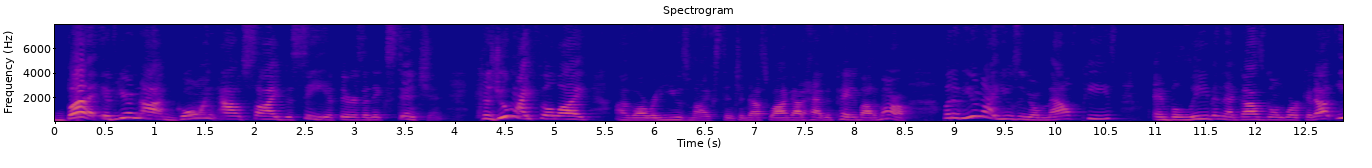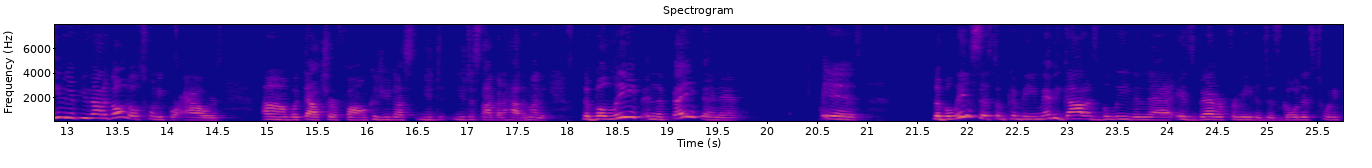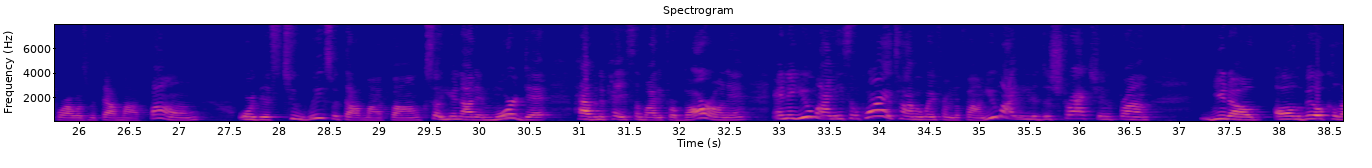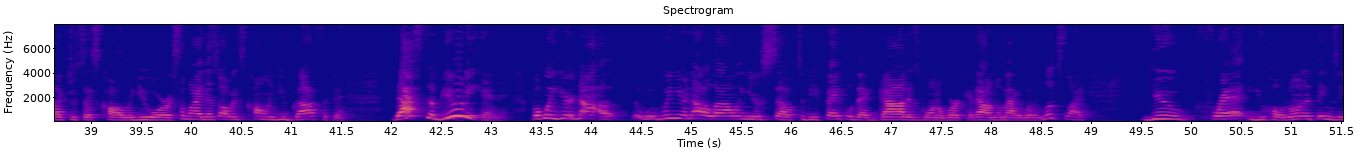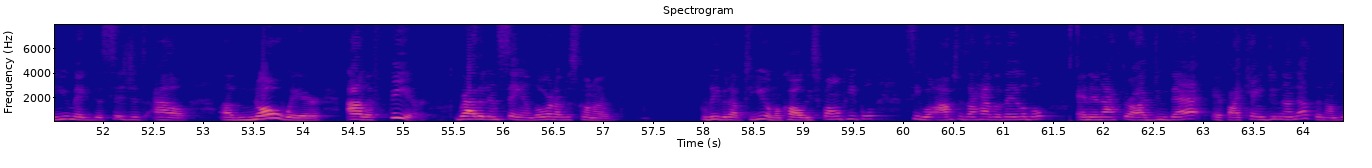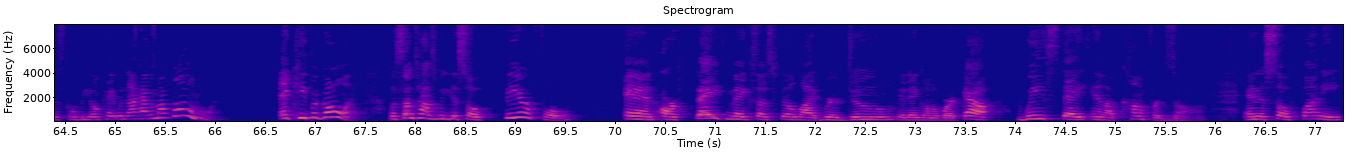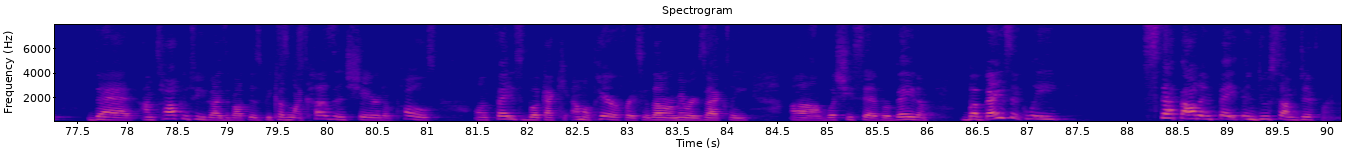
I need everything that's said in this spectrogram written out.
But if you're not going outside to see if there's an extension, because you might feel like I've already used my extension, that's why I got to have it paid by tomorrow. But if you're not using your mouthpiece and believing that God's going to work it out, even if you got to go those 24 hours, um, without your phone because you're just you, you're just not going to have the money. The belief and the faith in it is the belief system can be maybe God is believing that it's better for me to just go this 24 hours without my phone or this two weeks without my phone. So you're not in more debt having to pay somebody for borrowing it. And then you might need some quiet time away from the phone. You might need a distraction from, you know, all the bill collectors that's calling you or somebody that's always calling you gossiping. That's the beauty in it. But when you're not, when you're not allowing yourself to be faithful that God is going to work it out, no matter what it looks like, you fret, you hold on to things and you make decisions out of nowhere, out of fear, rather than saying, Lord, I'm just going to leave it up to you. I'm going to call these phone people, see what options I have available. And then after I do that, if I can't do nothing I'm just going to be okay with not having my phone on and keep it going. But sometimes we get so fearful and our faith makes us feel like we're doomed, it ain't to work out, we stay in a comfort zone. And it's so funny that I'm talking to you guys about this because my cousin shared a post on Facebook. I am a paraphrase because I don't remember exactly um, what she said verbatim, but basically, step out in faith and do something different.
